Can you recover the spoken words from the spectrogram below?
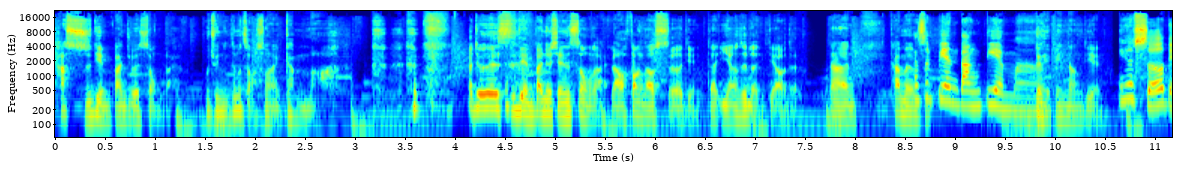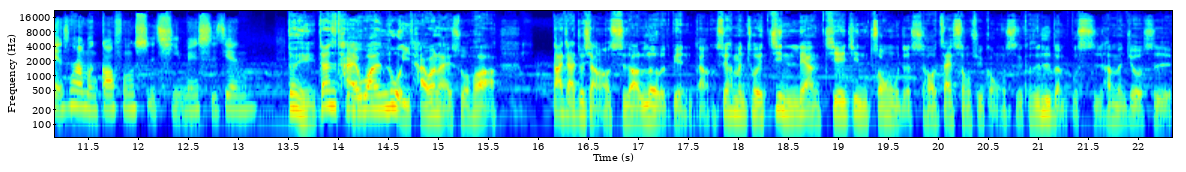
它十点半就会送来。我觉得你这么早送来干嘛？他就是十点半就先送来，然后放到十二点，但一样是冷掉的。但他们他是便当店吗？对，便当店，因为十二点是他们高峰时期，没时间。对，但是台湾，如果以台湾来说的话。大家就想要吃到热的便当，所以他们就会尽量接近中午的时候再送去公司。可是日本不是，他们就是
